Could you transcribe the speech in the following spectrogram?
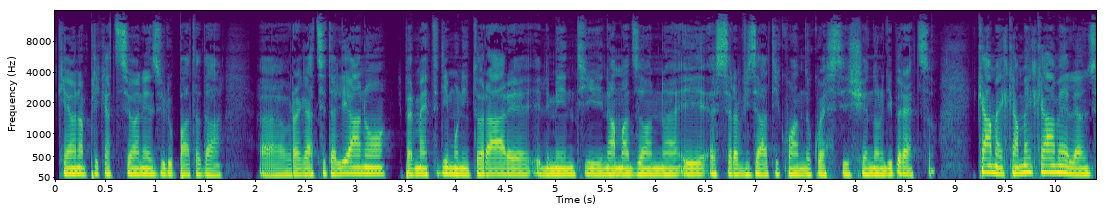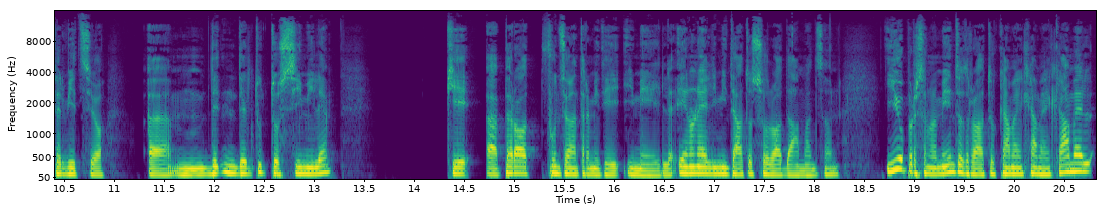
che è un'applicazione sviluppata da uh, un ragazzo italiano che permette di monitorare elementi in Amazon e essere avvisati quando questi scendono di prezzo. Camel Camel Camel è un servizio uh, de- del tutto simile che uh, però funziona tramite email e non è limitato solo ad Amazon. Io personalmente ho trovato Camel Camel Camel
